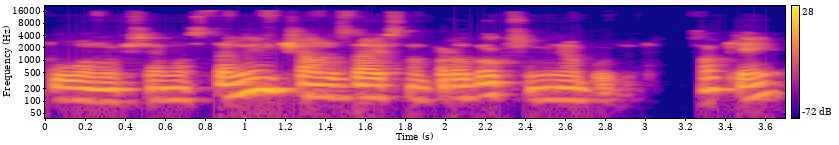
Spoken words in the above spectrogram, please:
тулом и всем остальным chance dice на парадокс у меня будет. Окей.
